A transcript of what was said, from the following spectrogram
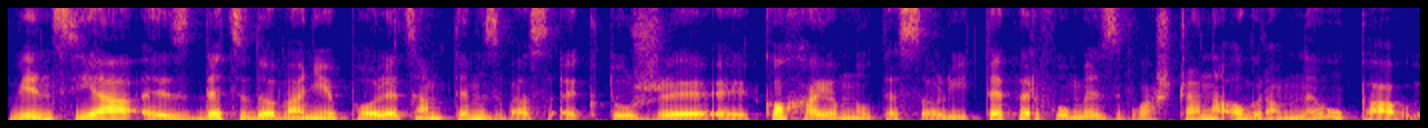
Więc ja e, zdecydowanie polecam tym z Was, e, którzy kochają nutę soli, te perfumy, zwłaszcza na ogromne upały.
